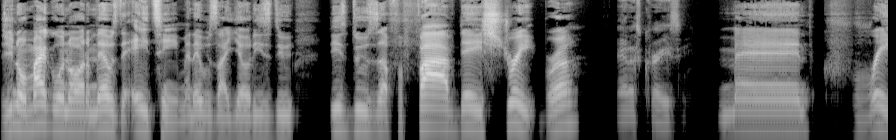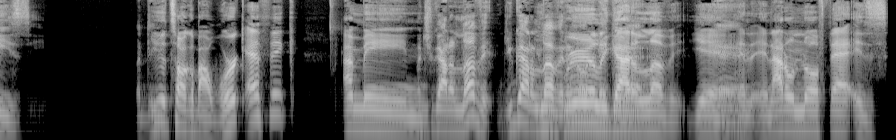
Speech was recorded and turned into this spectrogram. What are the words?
You know, Michael and all them, that was the A team. And it was like, yo, these dude, these dudes up for five days straight, bruh. Yeah, that's crazy. Man, crazy. But You you, talk about work ethic. I mean, but you gotta love it. You gotta you love it. Really gotta that. love it. Yeah. Yeah. And and I don't know if that is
